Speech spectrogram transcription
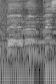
Pero empecé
